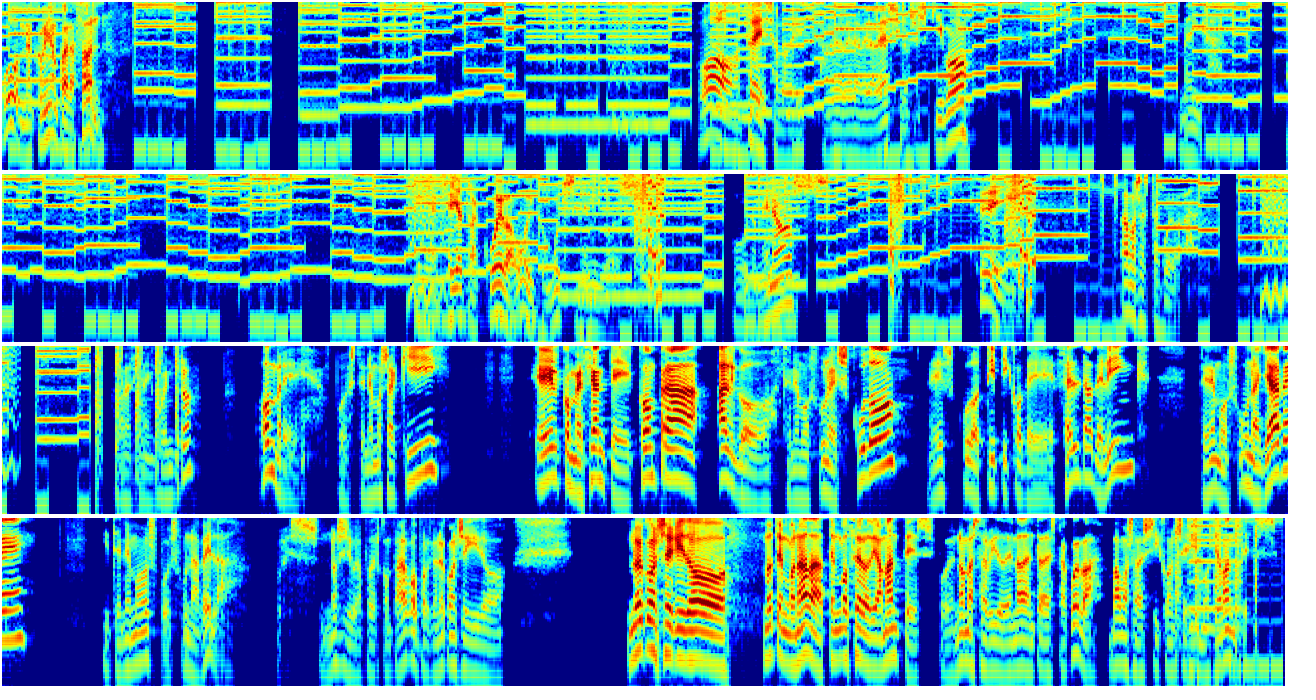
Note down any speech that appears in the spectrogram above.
Uh, me ha comido un corazón. Oh, tres a la vez. A ver, a ver, a ver si los esquivo. Hay otra cueva. Uy, con muchos enemigos. Uno menos. Vamos a esta cueva. A ver qué me encuentro. ¡Hombre! Pues tenemos aquí el comerciante. Compra algo. Tenemos un escudo. Escudo típico de Zelda, de Link. Tenemos una llave. Y tenemos pues una vela. Pues no sé si voy a poder comprar algo porque no he conseguido... No he conseguido... No tengo nada, tengo cero diamantes. Pues no me ha servido de nada entrar a esta cueva. Vamos a ver si conseguimos diamantes.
